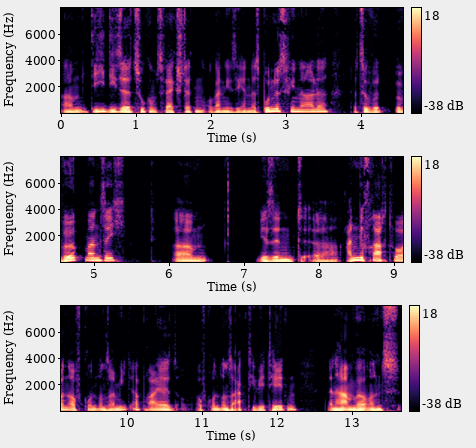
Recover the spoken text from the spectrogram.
die diese Zukunftswerkstätten organisieren. Das Bundesfinale, dazu wird, bewirbt man sich. Ähm, wir sind äh, angefragt worden aufgrund unserer Meetup-Reihe, aufgrund unserer Aktivitäten. Dann haben wir uns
